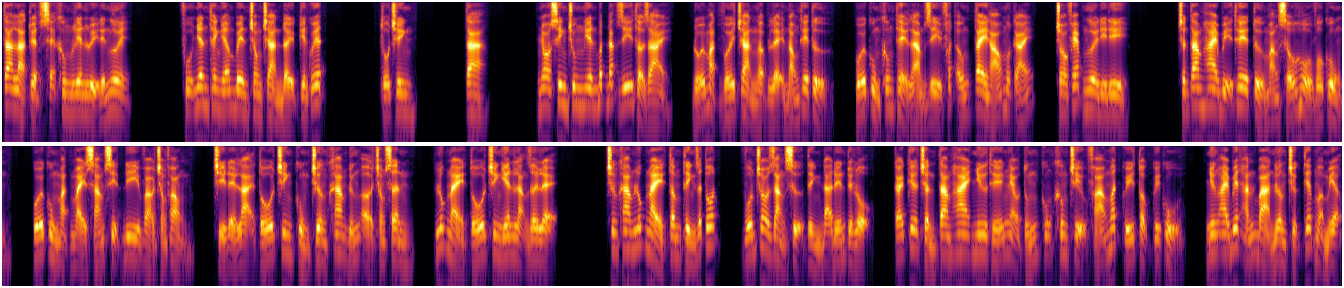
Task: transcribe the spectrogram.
ta là tuyệt sẽ không liên lụy đến ngươi. Phụ nhân thanh âm bên trong tràn đầy kiên quyết. Tố trinh, ta. Nho sinh trung niên bất đắc dĩ thở dài, đối mặt với tràn ngập lệ nóng thế tử, cuối cùng không thể làm gì phất ống tay háo một cái, cho phép ngươi đi đi. Trần tam hai bị thê tử mắng xấu hổ vô cùng, cuối cùng mặt mày xám xịt đi vào trong phòng, chỉ để lại tố trinh cùng trương kham đứng ở trong sân, lúc này tố trinh yên lặng rơi lệ trương kham lúc này tâm tình rất tốt, vốn cho rằng sự tình đã đến tuyệt lộ, cái kia trần tam hai như thế nghèo túng cũng không chịu phá mất quý tộc quý củ, nhưng ai biết hắn bà nương trực tiếp mở miệng,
